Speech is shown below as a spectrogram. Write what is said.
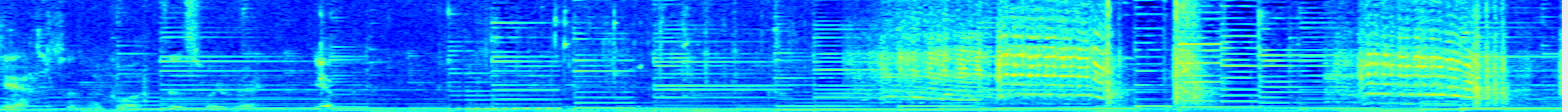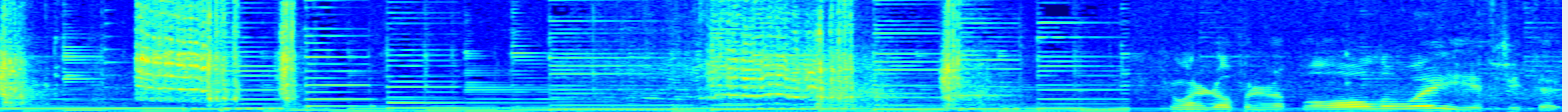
yeah, so they go out this way, right? Yep. If you wanted to open it up all the way, you have to take that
